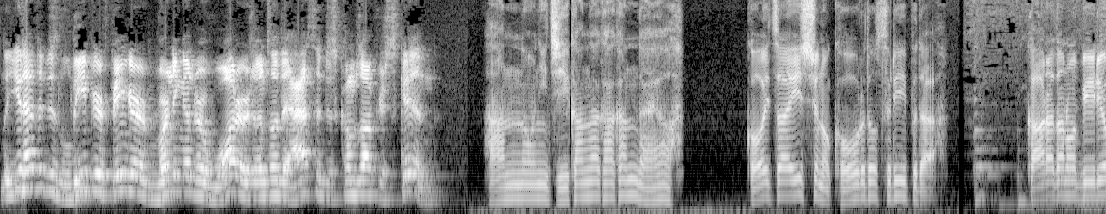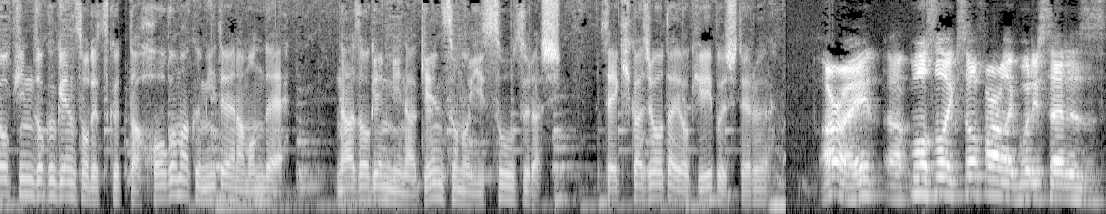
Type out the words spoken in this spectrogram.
You'd have to just leave your finger running under water until the acid just comes off your skin. 反応に時間がかかんだよ。こいつは一種のコールドスリープだ。体の微量金属元素で作った保護膜みたいなもんで、 謎原理な元素の一層ずらし。石化状態をキープしてる。Alright, uh, well so like so far like what he said is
